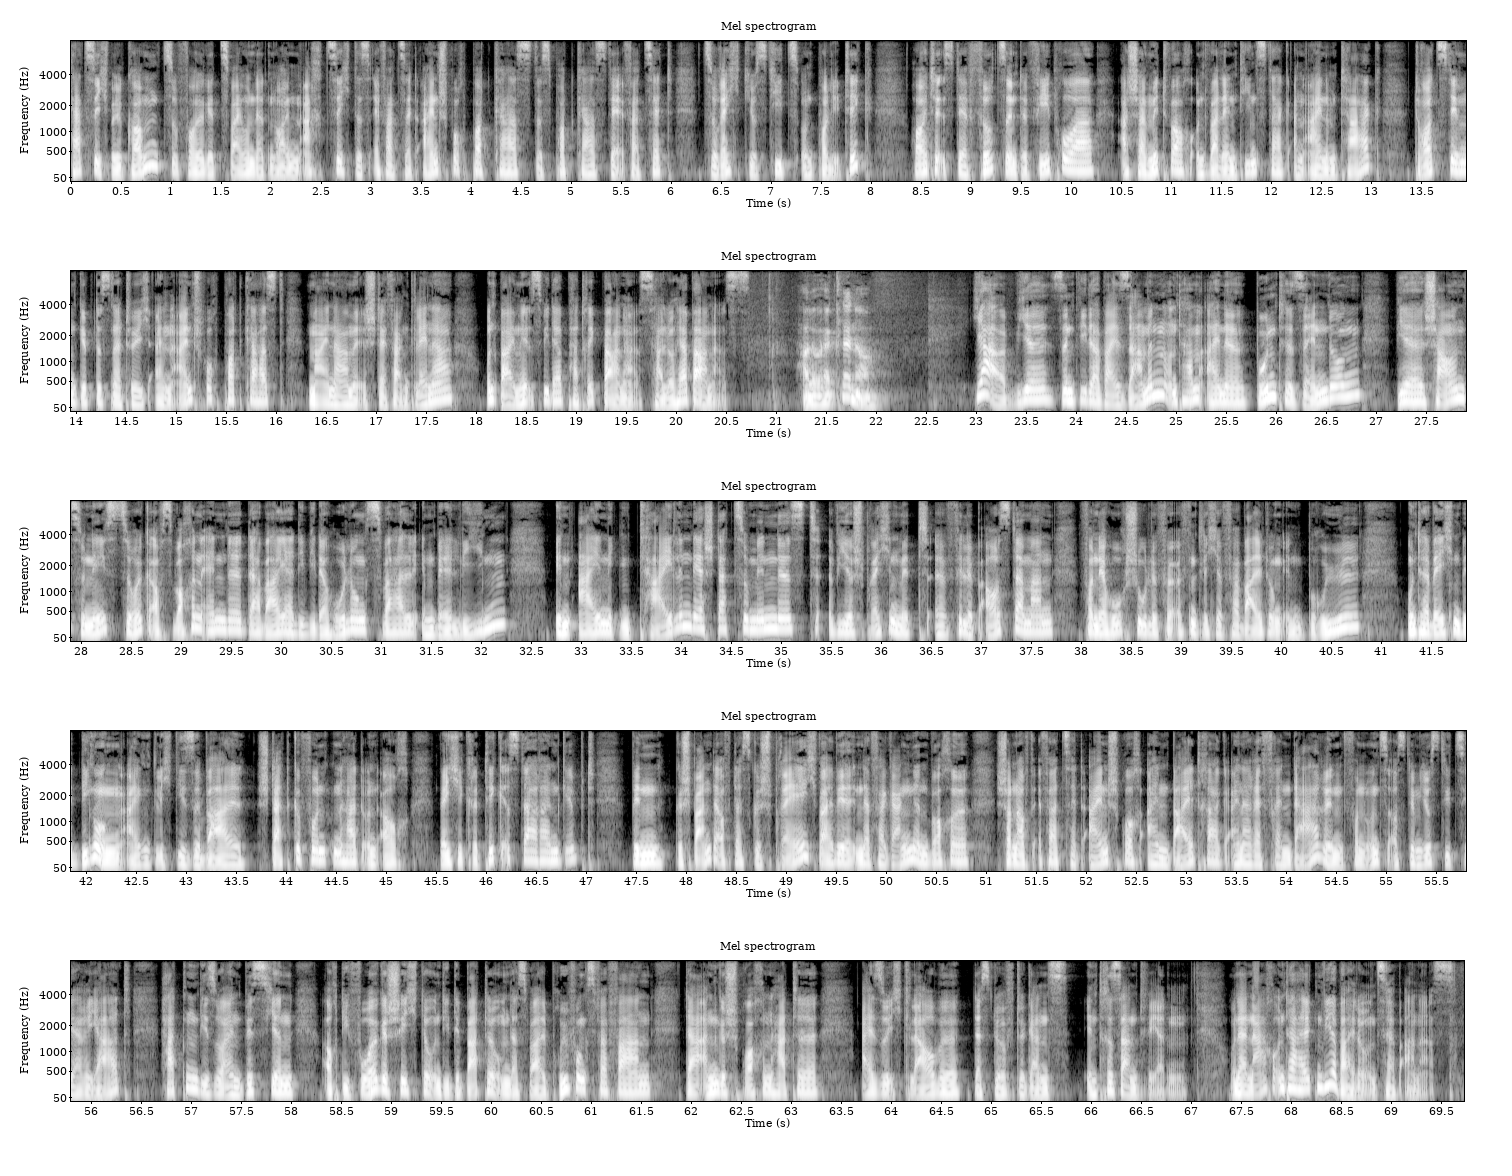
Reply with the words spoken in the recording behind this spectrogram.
Herzlich willkommen zu Folge 289 des FAZ Einspruch Podcasts, des Podcasts der FAZ zu Recht, Justiz und Politik. Heute ist der 14. Februar, Aschermittwoch und Valentinstag an einem Tag. Trotzdem gibt es natürlich einen Einspruch-Podcast. Mein Name ist Stefan Klenner und bei mir ist wieder Patrick Barners. Hallo, Herr Barners. Hallo, Herr Klenner. Ja, wir sind wieder beisammen und haben eine bunte Sendung. Wir schauen zunächst zurück aufs Wochenende. Da war ja die Wiederholungswahl in Berlin in einigen Teilen der Stadt zumindest. Wir sprechen mit äh, Philipp Austermann von der Hochschule für öffentliche Verwaltung in Brühl unter welchen Bedingungen eigentlich diese Wahl stattgefunden hat und auch welche Kritik es daran gibt. Bin gespannt auf das Gespräch, weil wir in der vergangenen Woche schon auf FAZ Einspruch einen Beitrag einer Referendarin von uns aus dem Justiziariat hatten, die so ein bisschen auch die Vorgeschichte und die Debatte um das Wahlprüfungsverfahren da angesprochen hatte. Also ich glaube, das dürfte ganz interessant werden. Und danach unterhalten wir beide uns, Herr Barners.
